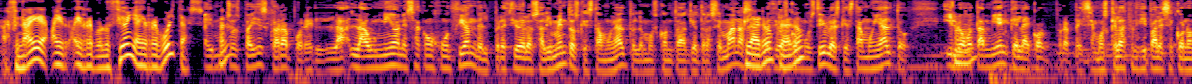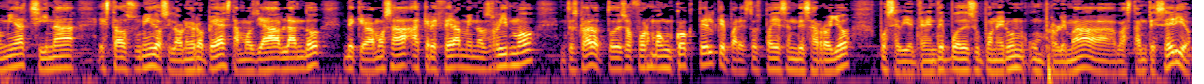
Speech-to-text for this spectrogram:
al final hay, hay- hay revolución y hay revueltas. Hay ¿no? muchos países que ahora por el- la, la unión, esa conjunción del precio de los alimentos que está muy alto, lo hemos contado aquí otras semanas, Claro, el precio de claro. los combustibles que está muy alto, y luego Ujú. también que la, pensemos que las principales economías, China, Estados Unidos y la Unión Europea, estamos ya hablando de que vamos a, a crecer a menos ritmo, entonces claro, todo eso forma un cóctel que para estos países en desarrollo, pues evidentemente puede suponer un, un problema bastante serio.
